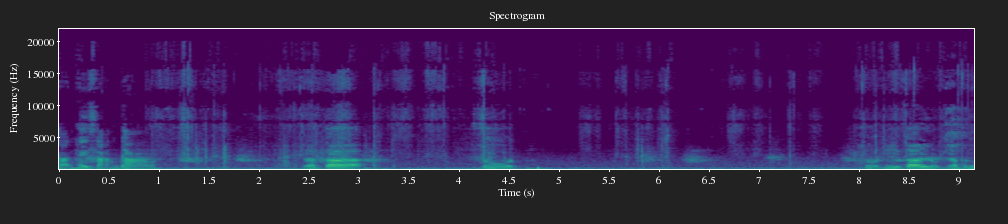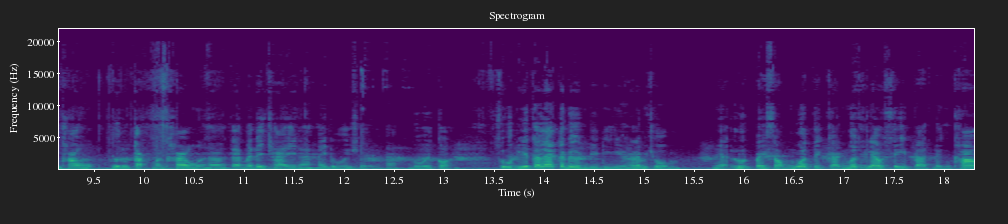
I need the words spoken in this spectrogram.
จัดให้สามดาว แล้วก็สูตร สูตรนี้ก็หลุดแล้วเพิ่งเข้าเพิ่งกลับมาเข้านะคะแต่ไม่ได้ใช้นะ ให้ดูเฉยๆอะดูไว้ก่อน สูตรนี้ตอนแรกก็เดินดีๆนะคะท่านผู้ชมเนี่ยหลุดไปสองงวดติดกันงวดที่แล้วสี่แปดหนึ่งเข้า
